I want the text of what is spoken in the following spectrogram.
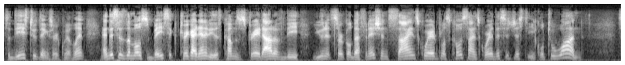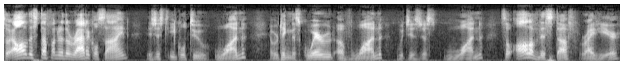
So these two things are equivalent. And this is the most basic trig identity. This comes straight out of the unit circle definition. Sine squared plus cosine squared, this is just equal to 1. So all this stuff under the radical sign is just equal to 1. And we're taking the square root of 1, which is just 1. So all of this stuff right here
